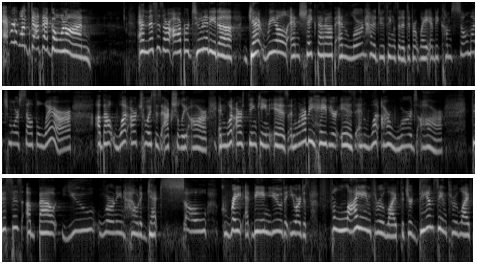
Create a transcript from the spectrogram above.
Everyone's got that going on. And this is our opportunity to get real and shake that up and learn how to do things in a different way and become so much more self aware about what our choices actually are and what our thinking is and what our behavior is and what our words are. This is about you learning how to get so great at being you that you are just flying through life, that you're dancing through life,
